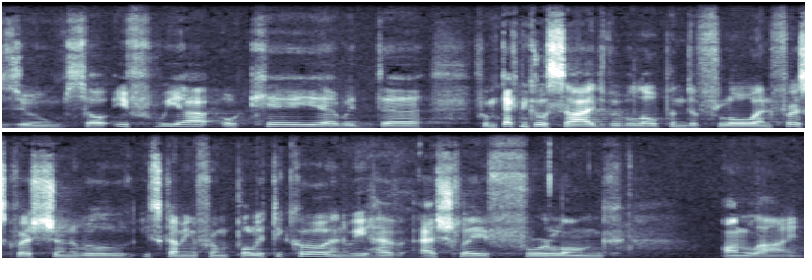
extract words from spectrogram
Zoom. So if we are okay uh, with the, from technical side, we will open the floor. And first question will, is coming from Politico, and we have Ashleigh Furlong online.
